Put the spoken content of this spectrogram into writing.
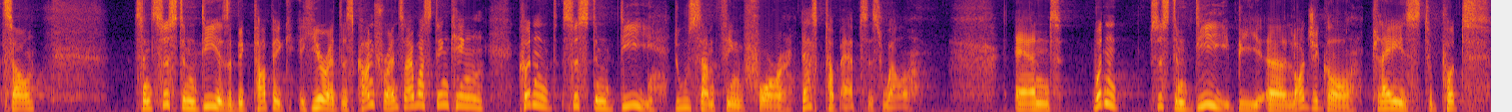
So since systemd is a big topic here at this conference, I was thinking, couldn't systemd do something for desktop apps as well? And wouldn't systemd be a logical place to put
